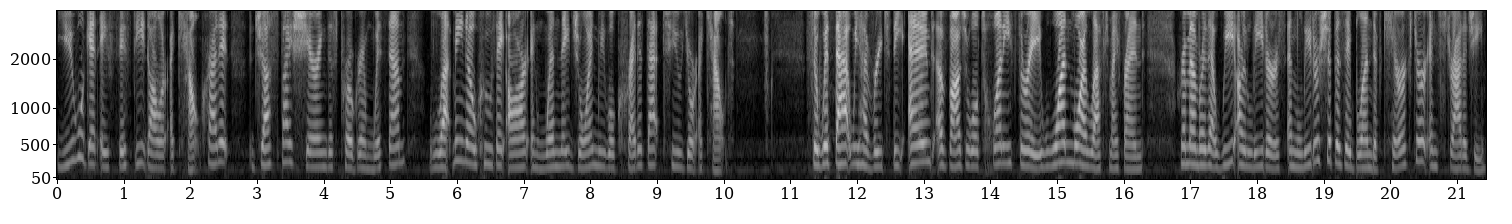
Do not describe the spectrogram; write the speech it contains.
you will get a $50 account credit just by sharing this program with them let me know who they are, and when they join, we will credit that to your account. So, with that, we have reached the end of Module 23. One more left, my friend. Remember that we are leaders, and leadership is a blend of character and strategy.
